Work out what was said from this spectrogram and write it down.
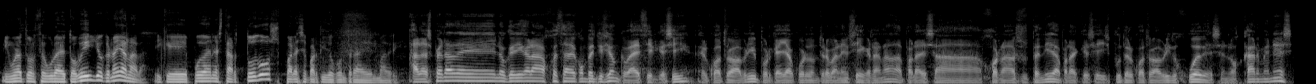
ninguna torcedura de tobillo, que no haya nada y que puedan estar todos para ese partido contra el Madrid. A la espera de lo que diga la jueza de competición, que va a decir que sí, el 4 de abril, porque hay acuerdo entre Valencia y Granada para esa jornada suspendida, para que se dispute el 4 de abril jueves en Los Cármenes,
